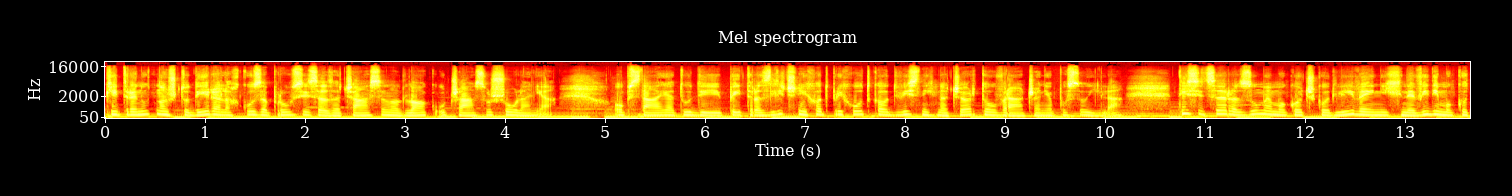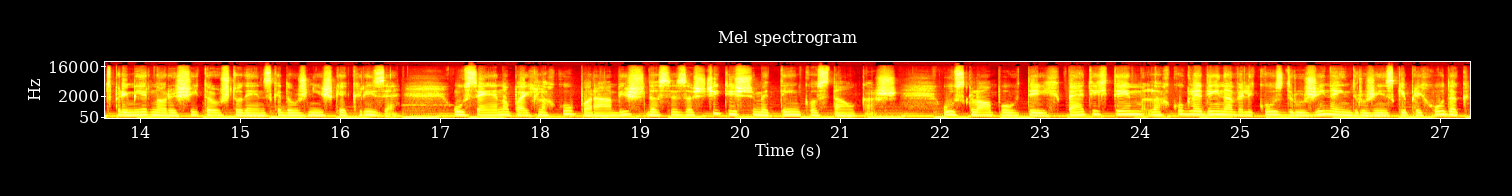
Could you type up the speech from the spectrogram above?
ki trenutno študira, lahko zaprosi za začasen odlog v času šolanja. Obstaja tudi pet različnih od prihodka odvisnih načrtov vračanja posojila. Ti sicer razumemo kot škodljive in jih ne vidimo kot primerno rešitev študentske dolžniške krize. Vseeno pa jih lahko uporabiš, da se zaščitiš medtem, ko stavkaš. V sklopu teh petih tem lahko glede na velikost družine in družinski prihodek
